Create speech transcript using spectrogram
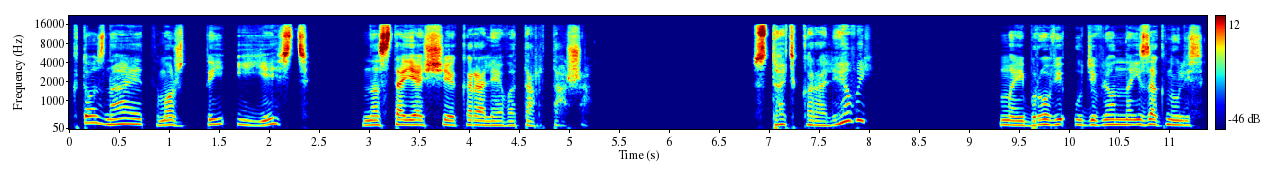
Кто знает, может, ты и есть настоящая королева Тарташа. Стать королевой? Мои брови удивленно изогнулись.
